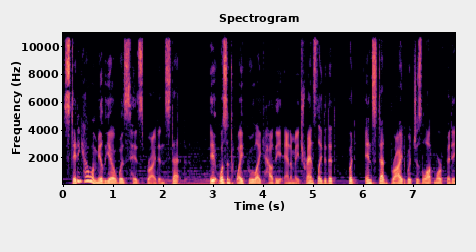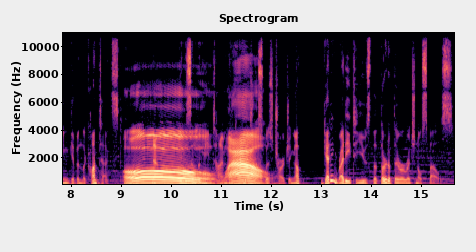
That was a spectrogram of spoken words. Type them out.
stating how Emilia was his bride instead. It wasn't waifu like how the anime translated it, but instead bride, which is a lot more fitting given the context. Now, Oh, it was in the oh, meantime that wow. Beatrice was charging up, getting ready to use the third of their original spells.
